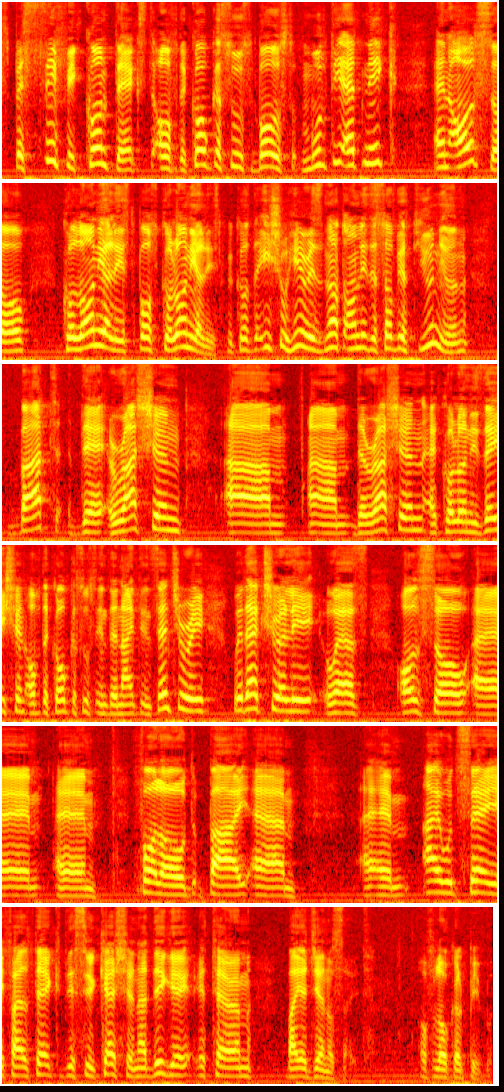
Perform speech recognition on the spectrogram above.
specific context of the Caucasus, both multi-ethnic and also colonialist, post-colonialist, because the issue here is not only the Soviet Union, but the Russian um, um, the Russian uh, colonization of the Caucasus in the 19th century, which actually was also um, um, followed by, um, um, I would say, if I'll take the Circassian Adyghe term, by a genocide of local people.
